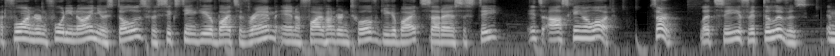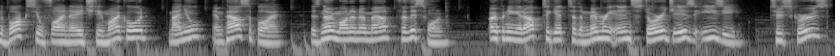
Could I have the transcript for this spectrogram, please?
At 449 US dollars for 16 gigabytes of RAM and a 512 gigabyte SATA SSD, it's asking a lot. So, let's see if it delivers. In the box, you'll find a HDMI cord, manual, and power supply. There's no monitor mount for this one. Opening it up to get to the memory and storage is easy. Two screws,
